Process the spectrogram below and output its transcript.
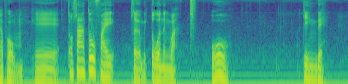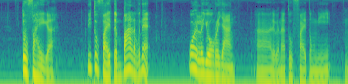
ครับผม โอเค ต้องสร้างตู้ไฟเสริมอีกตัวหนึ่งว่ะ โอ้ จริงเดะตู้ไฟกเหรอนี่ตู้ไฟเต็มบ้านแล้วะเนี่ย โอ้ยระโยงระยาง อ่า เดี๋ยวกันนะตู้ไฟตรงนี้อื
